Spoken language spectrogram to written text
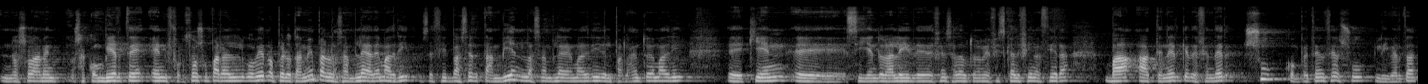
no solamente se convierte en forzoso para el Gobierno, pero también para la Asamblea de Madrid, es decir, va a ser también la Asamblea de Madrid, el Parlamento de Madrid, quien, siguiendo la Ley de Defensa de la Autonomía Fiscal y Financiera, va a tener que defender su competencia, su libertad,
